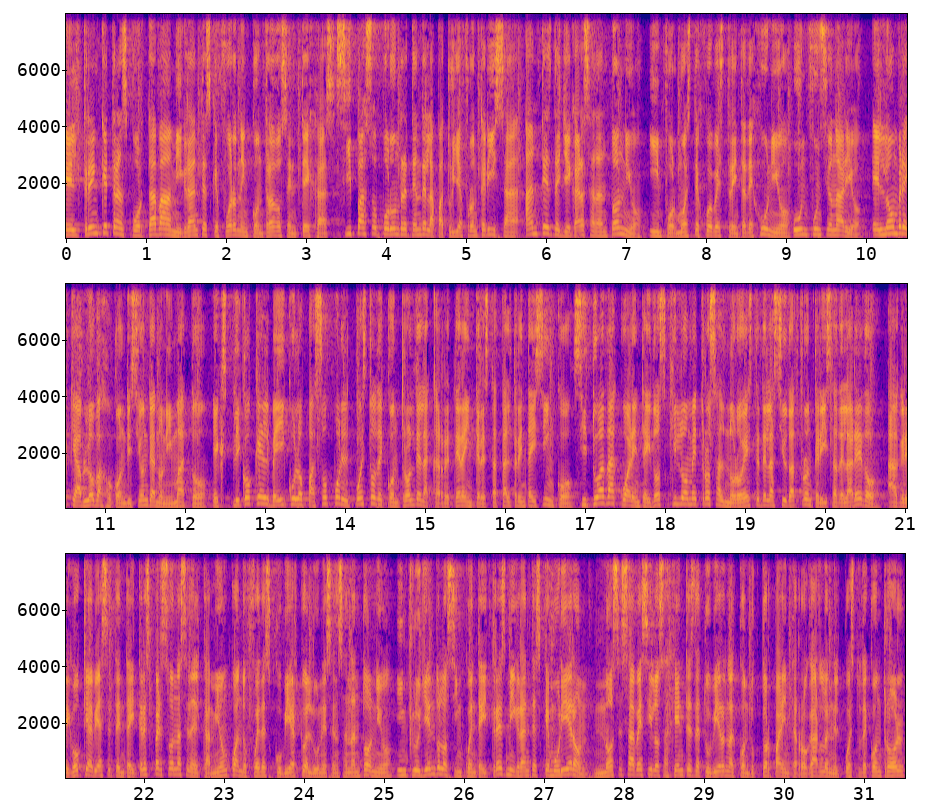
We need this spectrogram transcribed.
El tren que transportaba a migrantes que fueron encontrados en Texas sí pasó por un retén de la patrulla fronteriza antes de llegar a San Antonio, informó este jueves 30 de junio un funcionario. El hombre que habló bajo condición de anonimato explicó que el vehículo pasó por el puesto de control de la carretera interestatal 35, situada a 42 kilómetros al noroeste de la ciudad fronteriza de Laredo. Agregó que había 73 personas en el camión cuando fue descubierto el lunes en San Antonio, incluyendo los 53 migrantes que murieron. No se sabe si los agentes detuvieron al conductor para interrogarlo en el puesto de control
